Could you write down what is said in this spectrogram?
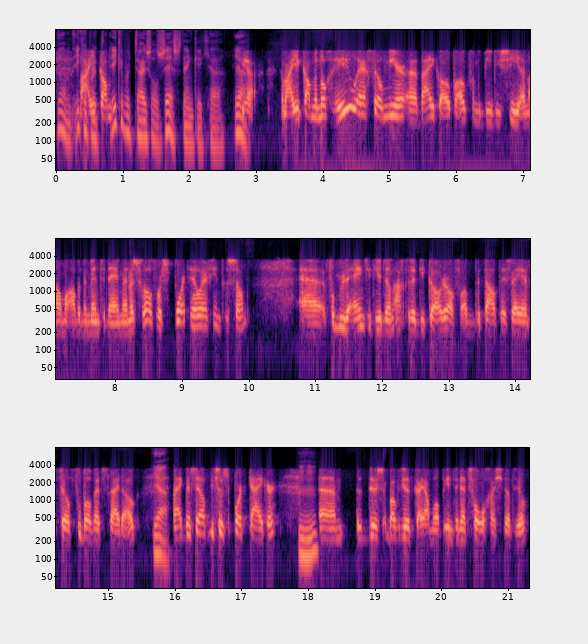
Ja, want ik, Maar heb er, kan- ik heb er thuis al zes, denk ik, ja. ja. Ja. Maar je kan er nog heel erg veel meer eh bij kopen, ook van de BBC en allemaal abonnementen nemen. En dat is vooral voor sport heel erg interessant. Eh, Formule 1 zit hier dan achter de decoder of op betaald tv en veel voetbalwedstrijden ook. Ja. Maar ik ben zelf niet zo'n sportkijker. Ehm, dus bovendien, dat kan je allemaal op internet volgen als je dat wil.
